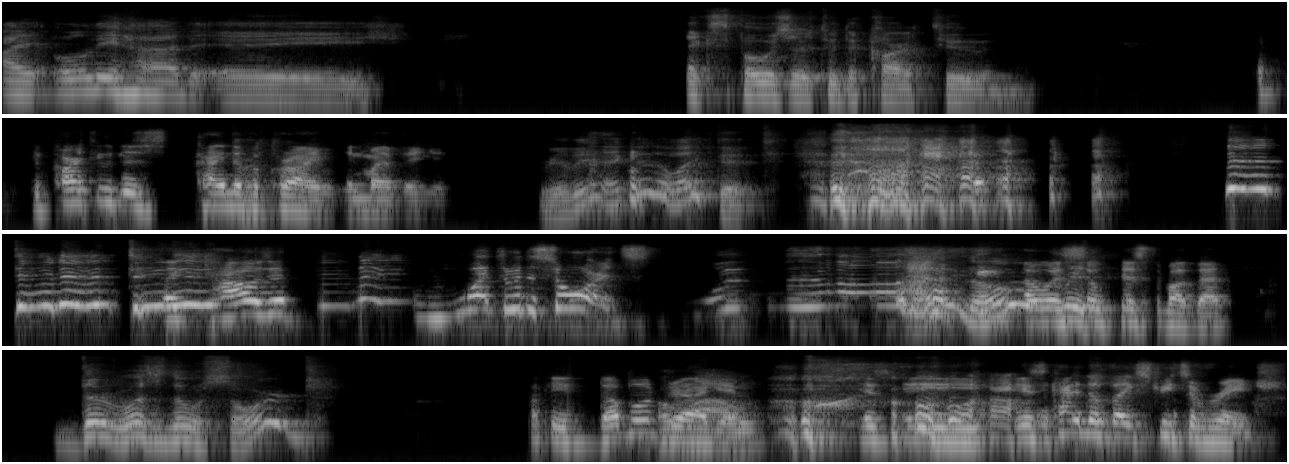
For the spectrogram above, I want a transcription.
I only had a exposure to the cartoon. The cartoon is kind of a crime, in my opinion. Really, I kind of liked it. Like, how is it? What's with the swords? I don't know. I was so pissed about that. there was no sword. Okay, Double Oh, Dragon wow. is a Wow. is kind of like Streets of Rage.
